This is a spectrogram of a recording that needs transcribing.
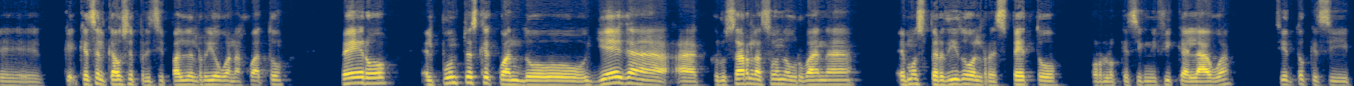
eh, que, es el cauce principal del río Guanajuato, pero el punto es que cuando llega a cruzar la zona urbana, hemos perdido el respeto por lo que significa el agua. Siento que si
